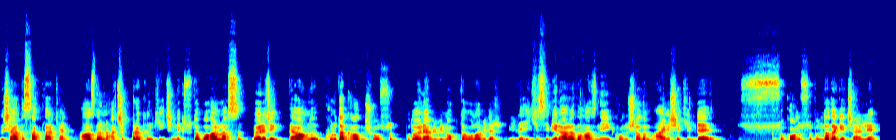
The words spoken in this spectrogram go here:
dışarıda saklarken ağızlarını açık bırakın ki içindeki su da buharlaşsın. Böylece devamlı kuru da kalmış olsun. Bu da önemli bir nokta olabilir. Bir de ikisi bir arada hazneyi konuşalım. Aynı şekilde su konusu bunda da geçerli.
